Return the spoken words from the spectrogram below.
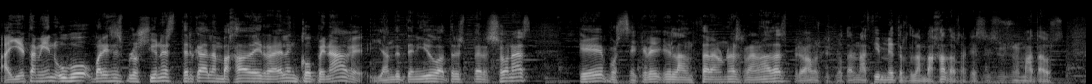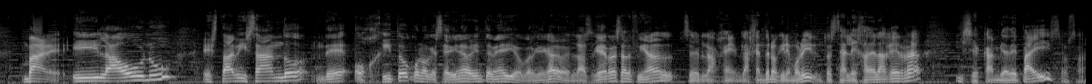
Ayer también hubo varias explosiones cerca de la embajada de Israel en Copenhague y han detenido a tres personas que pues se cree que lanzaron unas granadas, pero vamos, que explotaron a 100 metros de la embajada, o sea que esos son matados. Vale, y la ONU está avisando de ojito con lo que se viene a Oriente Medio, porque claro, en las guerras al final la, la, gente no quiere morir, entonces se aleja de la guerra y se cambia de país, o sea,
